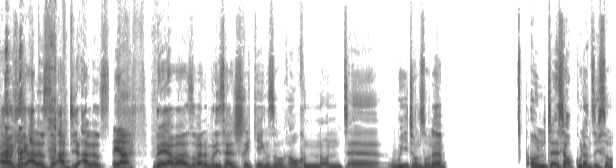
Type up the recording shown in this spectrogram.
Einfach gegen alles, so anti alles. Ja. Nee, aber so meine Mutti ist halt strikt gegen so Rauchen und äh, Weed und so, ne? Und äh, ist ja auch gut an sich so.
